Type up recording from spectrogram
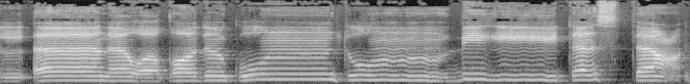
الان وقد كنتم به تستعجلون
